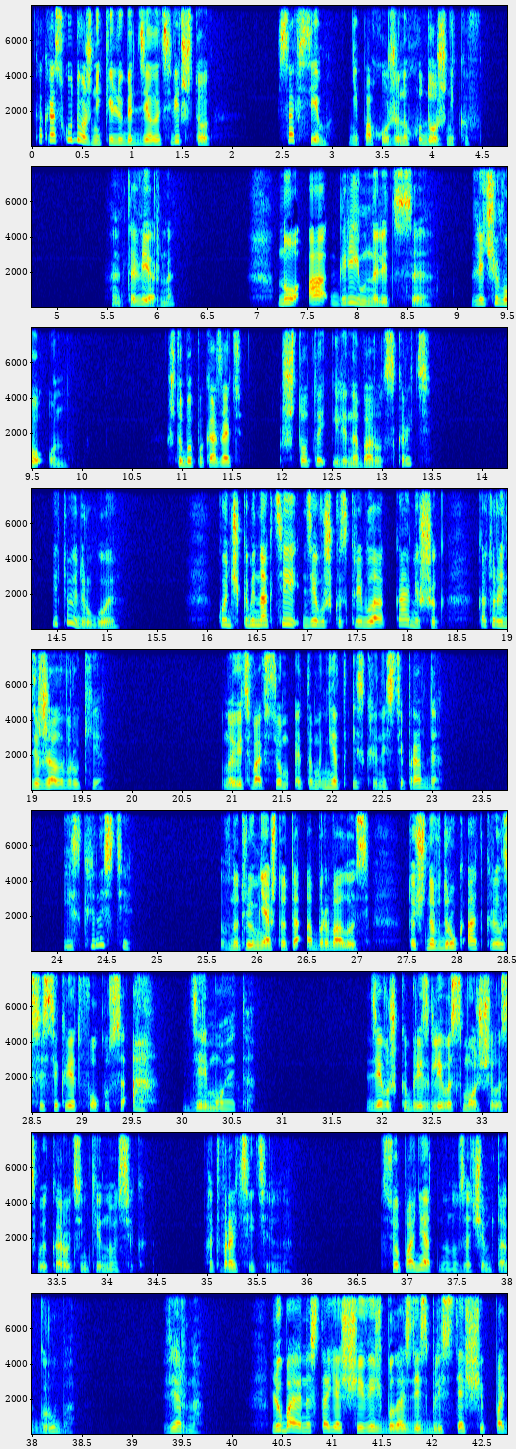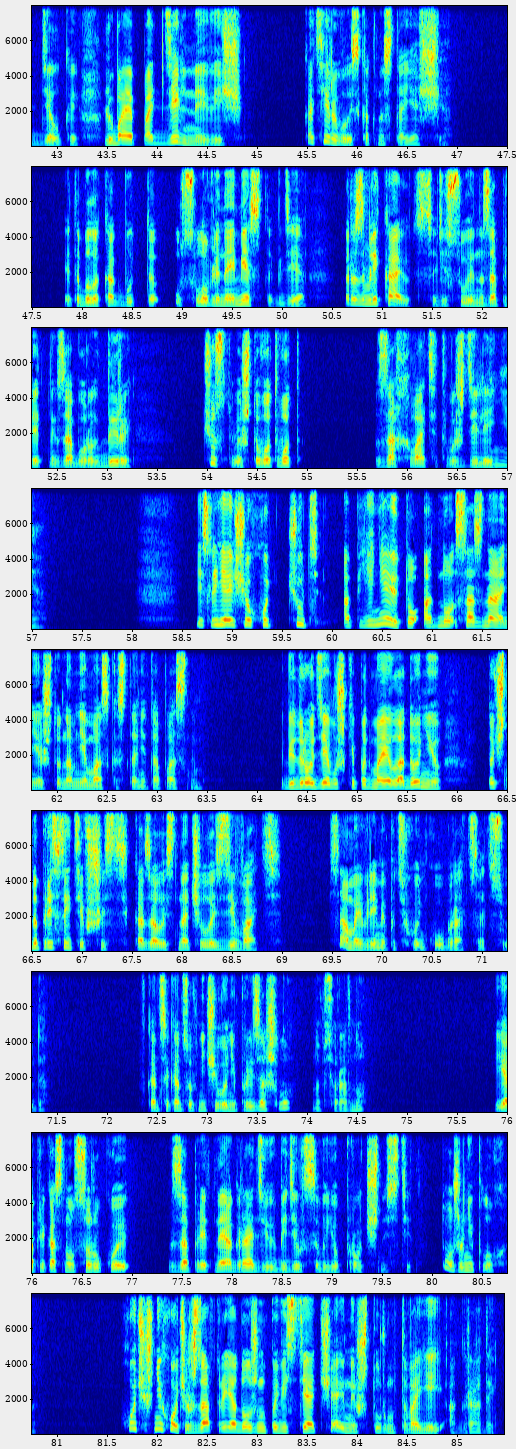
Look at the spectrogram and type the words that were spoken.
Как раз художники любят делать вид, что совсем не похожи на художников. Это верно. Ну, а грим на лице, для чего он? Чтобы показать что-то или, наоборот, скрыть? И то, и другое. Кончиками ногтей девушка скребла камешек, который держала в руке. Но ведь во всем этом нет искренности, правда? Искренности? Внутри у меня что-то оборвалось — Точно вдруг открылся секрет фокуса. А, дерьмо это. Девушка брезгливо сморщила свой коротенький носик. Отвратительно. Все понятно, но зачем так грубо? Верно. Любая настоящая вещь была здесь блестящей подделкой. Любая поддельная вещь котировалась как настоящая. Это было как будто условленное место, где развлекаются, рисуя на запретных заборах дыры, чувствуя, что вот-вот захватит вожделение. Если я еще хоть чуть опьянею, то одно сознание, что на мне маска станет опасным. Бедро девушки под моей ладонью, точно присытившись, казалось, начало зевать. Самое время потихоньку убраться отсюда. В конце концов, ничего не произошло, но все равно. Я прикоснулся рукой к запретной ограде и убедился в ее прочности. Тоже неплохо. Хочешь, не хочешь, завтра я должен повести отчаянный штурм твоей ограды.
